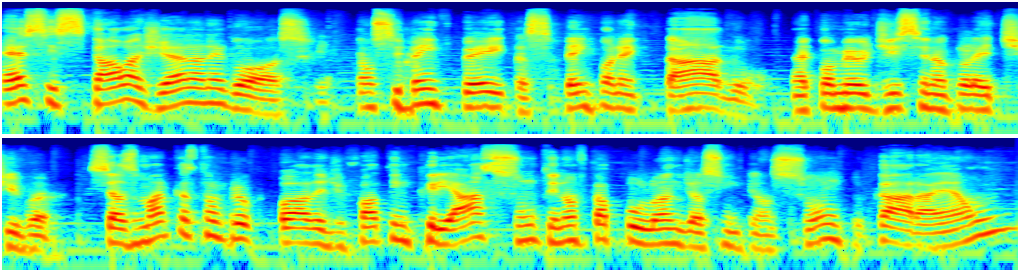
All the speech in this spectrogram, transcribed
essa escala gera negócio. Então, se bem feita, se bem conectado, né, como eu disse na coletiva, se as marcas estão preocupadas de fato em criar assunto e não ficar pulando de assunto em assunto, cara, é um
